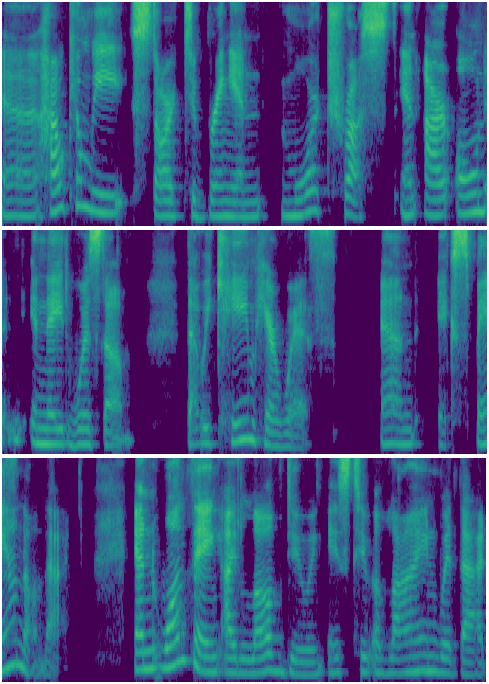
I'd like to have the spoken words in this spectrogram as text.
Uh, how can we start to bring in more trust in our own innate wisdom that we came here with and expand on that? And one thing I love doing is to align with that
